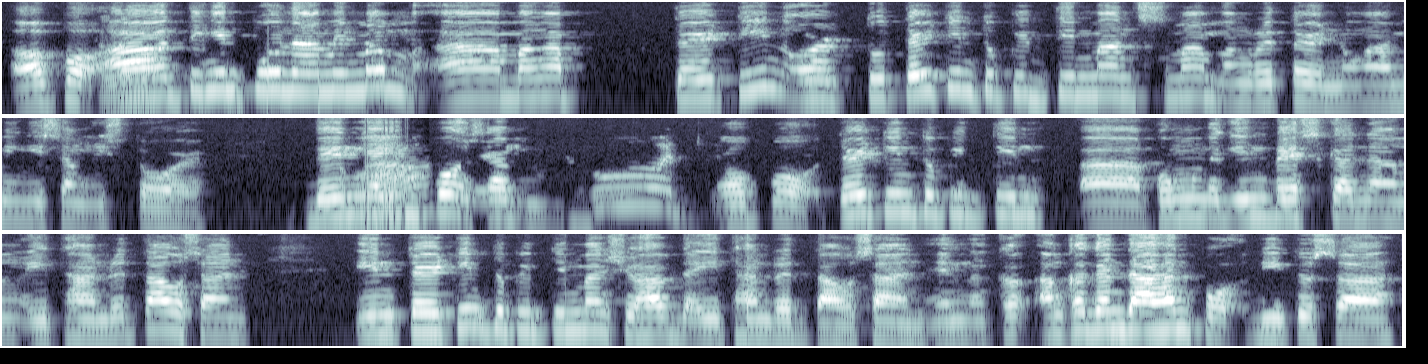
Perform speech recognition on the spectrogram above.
Opo, Alam mo- ah, tingin po namin, Ma'am, ah, mga 13 or to 13 to 15 months, Ma'am, ang return ng aming isang store. Then ngayon po sa Good. Opo, 13 to 15 ah, kung nag-invest ka ng 800,000 in 13 to 15 months you have the 800,000. And ang, ang kagandahan po dito sa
